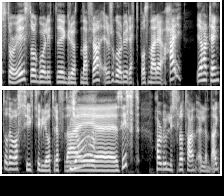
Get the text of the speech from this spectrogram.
stories og går litt eh, grøten derfra, eller så går du rett på sånn derre Hei, jeg har tenkt, og det var sykt hyggelig å treffe deg Ja. eh, sist. Har du lyst til å ta en øl en dag?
